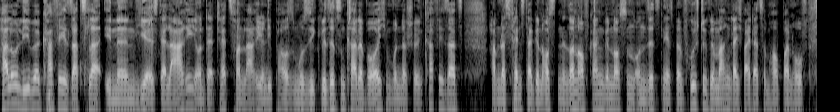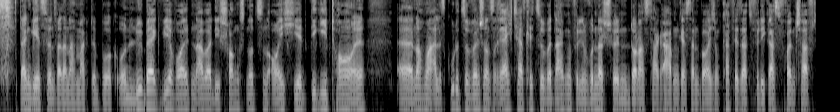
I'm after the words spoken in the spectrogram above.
Hallo liebe KaffeesatzlerInnen, hier ist der Lari und der Tetz von Lari und die Pausenmusik. Wir sitzen gerade bei euch im wunderschönen Kaffeesatz, haben das Fenster genossen, den Sonnenaufgang genossen und sitzen jetzt beim Frühstück. Wir machen gleich weiter zum Hauptbahnhof. Dann geht's für uns weiter nach Magdeburg und Lübeck. Wir wollten aber die Chance nutzen, euch hier digital äh, nochmal alles Gute zu wünschen, uns recht herzlich zu bedanken für den wunderschönen Donnerstagabend gestern bei euch im Kaffeesatz, für die Gastfreundschaft,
